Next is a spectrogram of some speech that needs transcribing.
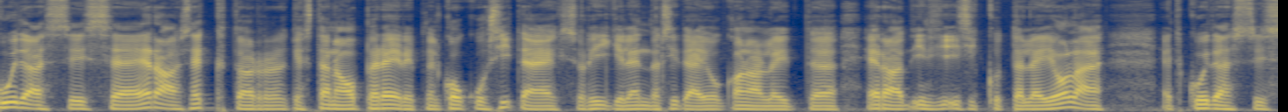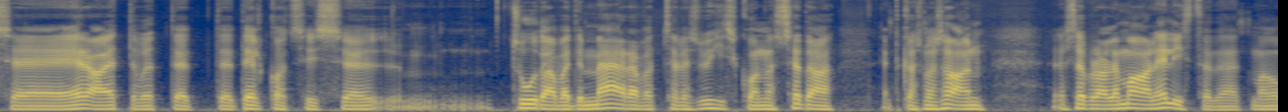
kuidas siis erasektor, kes täna opereerib meil kogu side, eks ju, riigil endal sidekanaleid äh, eraisikutel ei ole, et kuidas siis eraettevõtted, telkod siis suudavad ja määravad selles ühiskonnas seda, et kas ma saan sõbrale maal helistada, et ma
